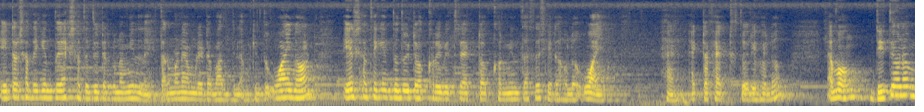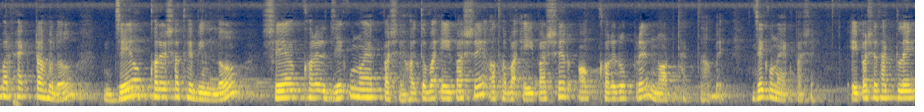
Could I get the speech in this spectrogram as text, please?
এটার সাথে কিন্তু একসাথে দুইটার কোনো মিল নেই। তার মানে আমরা এটা বাদ দিলাম। কিন্তু ওয়াই নট এর সাথে কিন্তু দুইটা অক্ষরের ভিতরে একটা অক্ষর মিলতেছে, সেটা হলো ওয়াই হ্যাঁ একটা ফ্যাক্ট তৈরি হলো। এবং দ্বিতীয় নম্বর ফ্যাক্টটা হলো, যে অক্ষরের সাথে মিলল, সে অক্ষরের যে কোনো এক পাশে, হয়তোবা এই পাশে অথবা এই পাশের অক্ষরের উপরে নট থাকতে হবে। যে কোনো এক পাশে। এই পাশে থাকলে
